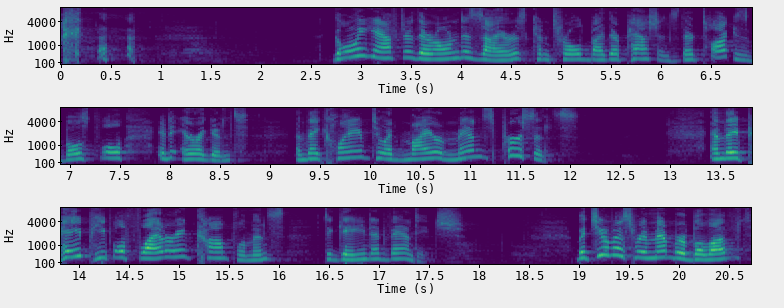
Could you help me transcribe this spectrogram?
Going after their own desires, controlled by their passions. Their talk is boastful and arrogant, and they claim to admire men's persons. And they pay people flattering compliments to gain advantage. But you must remember, beloved,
